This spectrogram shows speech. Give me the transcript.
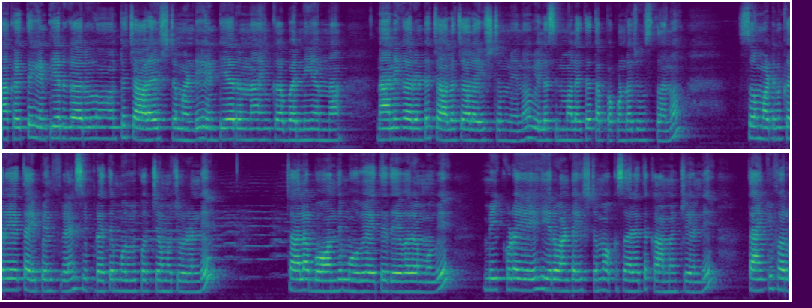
నాకైతే ఎన్టీఆర్ గారు అంటే చాలా ఇష్టం అండి ఎన్టీఆర్ అన్న ఇంకా బన్నీ అన్న నాని గారు అంటే చాలా చాలా ఇష్టం నేను. వీళ్ళ సినిమాలు అయితే తప్పకుండా చూస్తాను. సో మటన్ కర్రీ అయితే అయిపోయింది ఫ్రెండ్స్. ఇప్పుడైతే మూవీకి వచ్చామో చూడండి. చాలా బాగుంది మూవీ అయితే దేవర మూవీ. మీకు కూడా ఏ హీరో అంటే ఇష్టమో ఒకసారి అయితే కామెంట్ చేయండి. థ్యాంక్ యూ ఫర్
